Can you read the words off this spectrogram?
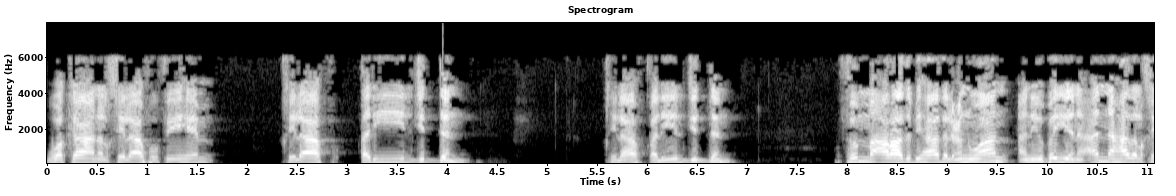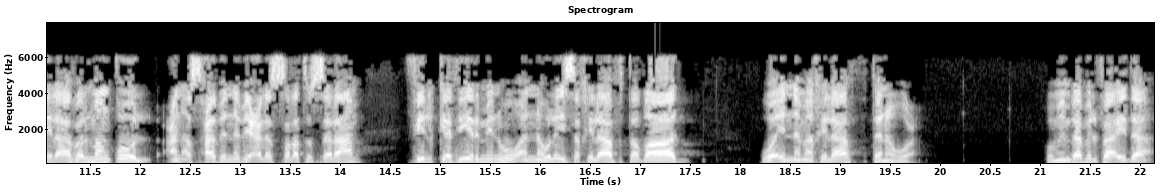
وكان الخلاف فيهم خلاف قليل جدا. خلاف قليل جدا. ثم أراد بهذا العنوان أن يبين أن هذا الخلاف المنقول عن أصحاب النبي عليه الصلاة والسلام في الكثير منه أنه ليس خلاف تضاد وإنما خلاف تنوع. ومن باب الفائدة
